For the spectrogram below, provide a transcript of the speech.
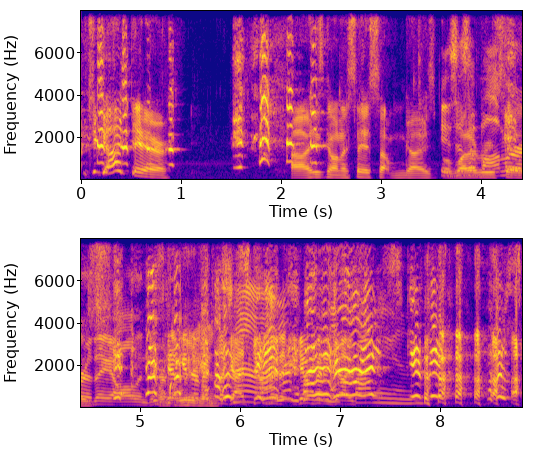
What you got there? Oh, he's gonna say something, guys. But Is this a whatever he bomber or are says. they all in I'm different leaving. Guys, give it, give it, guys.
